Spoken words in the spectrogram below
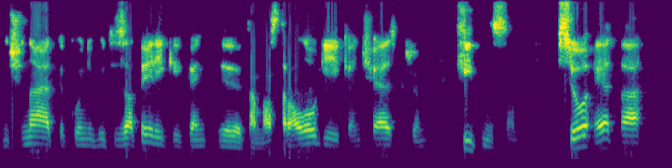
начиная от какой-нибудь эзотерики, э, там, астрологии, кончая, скажем, фитнесом. Все это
